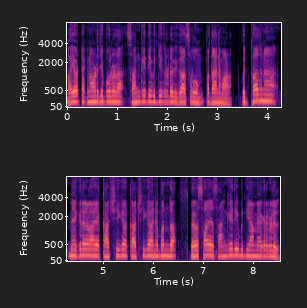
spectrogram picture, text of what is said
ബയോടെക്നോളജി പോലുള്ള സാങ്കേതിക വിദ്യകളുടെ വികാസവും പ്രധാനമാണ്. ഉൽപാദന മേഖലകളായ കാർഷിക കാർഷിക അനുബന്ധ വ്യവസായ സാങ്കേതിക വിദ്യാ മേഖലകളിൽ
